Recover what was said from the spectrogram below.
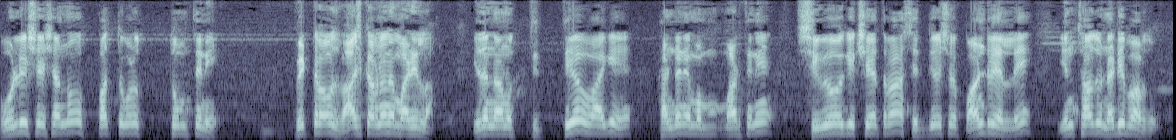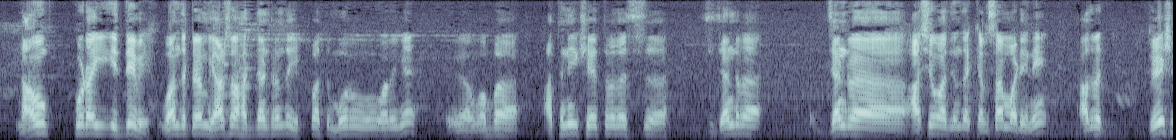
ಪೊಲೀಸ್ ಸ್ಟೇಷನ್ನು ಪತ್ತುಗಳು ತುಂಬ್ತೀನಿ. ಬಿಟ್ಟರೆ ಅವ್ರು ರಾಜಕಾರಣನೇ ಮಾಡಿಲ್ಲ. ಇದನ್ನು ನಾನು ತೀವ್ರವಾಗಿ ಖಂಡನೆ ಮಾಡ್ತೀನಿ. ಶಿವಯೋಗಿ ಕ್ಷೇತ್ರ, ಸಿದ್ದೇಶ್ವರ ಪಾಂಡ್ರಿಯಲ್ಲಿ ಇಂಥದ್ದು ನಡಿಬಾರ್ದು. ನಾವು ಕೂಡ ಇದ್ದೇವೆ. ಒಂದು ಟೈಮ್ ಎರಡು ಸಾವಿರದ ಹದಿನೆಂಟರಿಂದ ಇಪ್ಪತ್ತ್ ಮೂರುವರೆಗೆ ಒಬ್ಬ ಅಥಣಿ ಕ್ಷೇತ್ರದ ಜನರ ಜನರ ಆಶೀರ್ವಾದದಿಂದ ಕೆಲಸ ಮಾಡೀನಿ ಆದರೆ ದ್ವೇಷ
